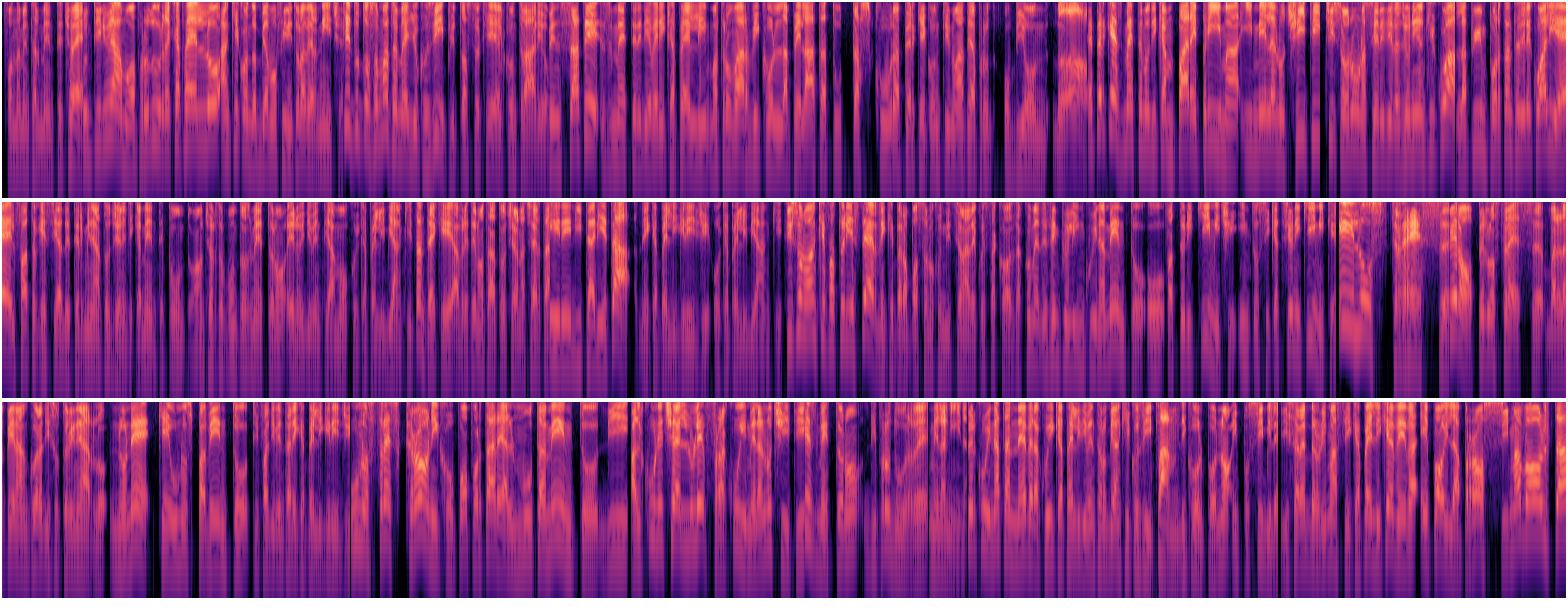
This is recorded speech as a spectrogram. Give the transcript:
fondamentalmente. Cioè, continuiamo a produrre capello anche quando abbiamo finito la vernice. Che tutto sommato è meglio così piuttosto che al contrario. Pensate smettere di avere i capelli ma trovarvi con la pelata tutta scura perché continuate a produrre... o bionda. E perché smettono di campare prima i melanociti? Ci sono una serie di ragioni anche qua, la più importante delle quali è il fatto che sia determinato geneticamente, punto. A un certo punto smettono e noi diventiamo coi capelli bianchi, tant'è che avrete notato c'è una certa ereditarietà nei capelli grigi o capelli bianchi. Ci sono anche fattori esterni che però possono condizionare questa cosa, come ad esempio l'inquinamento o fattori chimici intossicazioni chimiche e lo stress. Però per lo stress, vale la pena ancora di sottolinearlo, non è che uno spavento ti fa diventare i capelli grigi. Uno stress cronico può portare al mutamento di alcune cellule, fra cui melanociti, che smettono di produrre melanina. Per cui Nathan Never a cui i capelli diventano bianchi così, pam, di colpo, no, impossibile. Gli sarebbero rimasti i capelli che aveva e poi la prossima volta,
